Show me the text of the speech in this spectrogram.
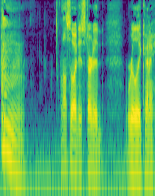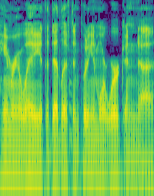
also, I just started really kind of hammering away at the deadlift and putting in more work and uh,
